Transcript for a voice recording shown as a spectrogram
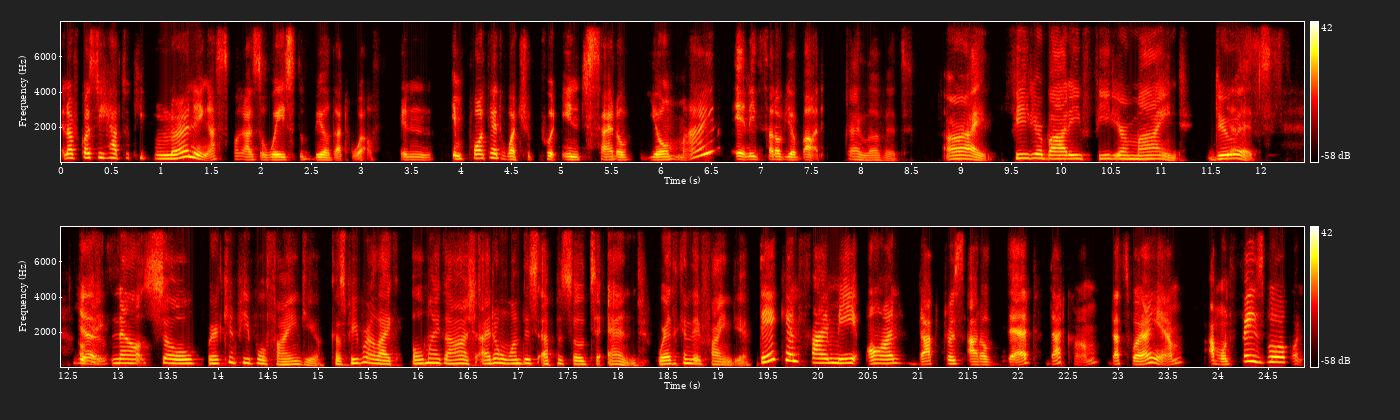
And of course, you have to keep learning as far as the ways to build that wealth. And important what you put inside of your mind and inside of your body. I love it. All right. Feed your body, feed your mind. Do yes. it. Yes. Okay, now, so where can people find you? Because people are like, oh my gosh, I don't want this episode to end. Where can they find you? They can find me on doctorsoutofdebt.com. That's where I am. I'm on Facebook, on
